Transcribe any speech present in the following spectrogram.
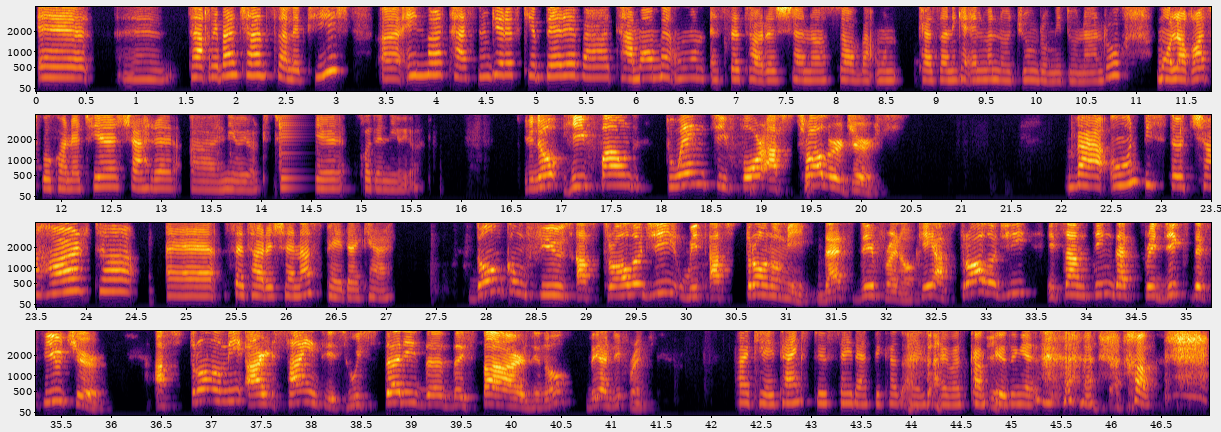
اه، اه، تقریبا چند سال پیش اه، این مرد تصمیم گرفت که بره و تمام اون ستاره شناسا و اون کسانی که علم نجوم رو می‌دونن رو ملاقات بکنه توی شهر اه، نیویورک توی خود نیویورک You know, he found 24 astrologers. و اون 24 تا اه، ستاره شناس پیدا کرد Don't confuse astrology with astronomy. That's different, okay? Astrology is something that predicts the future. Astronomy are scientists who study the, the stars, you know? They are different. Okay, thanks to say that because I, I was confusing it. خب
